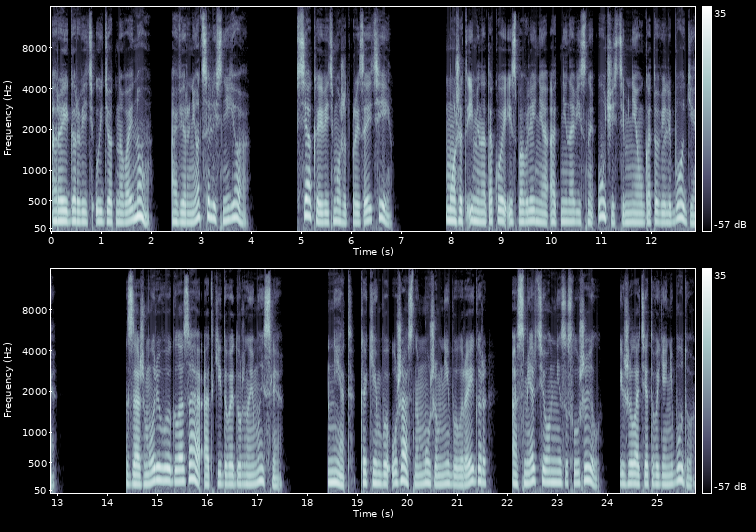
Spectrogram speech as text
Рейгор ведь уйдет на войну. А вернется ли с нее? Всякое ведь может произойти. Может, именно такое избавление от ненавистной участи мне уготовили боги? Зажмуриваю глаза, откидывая дурные мысли. Нет, каким бы ужасным мужем ни был Рейгар, а смерти он не заслужил, и желать этого я не буду.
